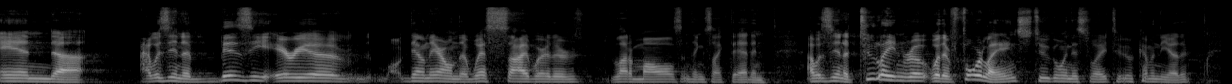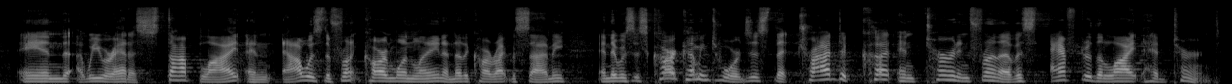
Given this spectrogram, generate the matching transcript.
and uh, I was in a busy area down there on the west side where there's a lot of malls and things like that. And I was in a two lane road, well, there are four lanes, two going this way, two coming the other. And we were at a stoplight, and I was the front car in one lane, another car right beside me. And there was this car coming towards us that tried to cut and turn in front of us after the light had turned.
